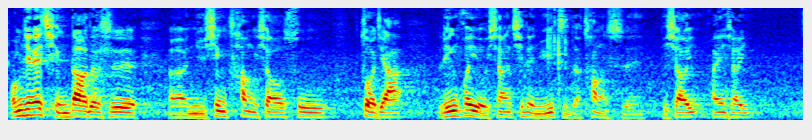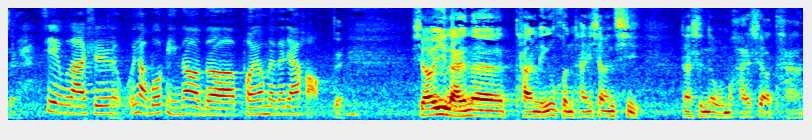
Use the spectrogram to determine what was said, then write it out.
我们今天请到的是呃女性畅销书作家。灵魂有香气的女子的创始人李孝一，欢迎孝一。对，谢谢吴老师，吴晓波频道的朋友们，大家好。对，孝一来呢，谈灵魂，谈香气，但是呢，我们还是要谈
